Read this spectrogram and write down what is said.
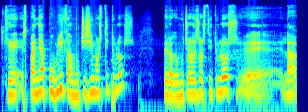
que España publica muchísimos títulos, pero que muchos de esos títulos, eh, la,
